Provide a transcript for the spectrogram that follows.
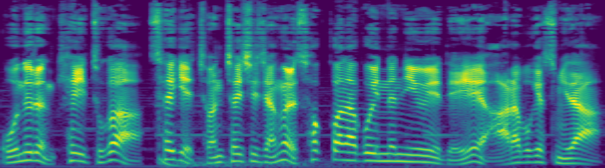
오늘은 K2가 세계 전차 시장을 석권하고 있는 이유에 대해 알아보겠습니다.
